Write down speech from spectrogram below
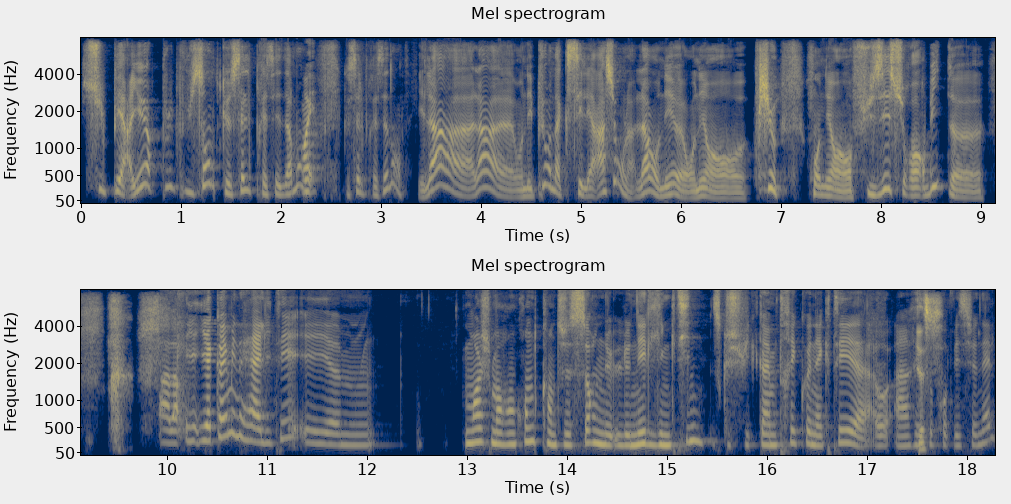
supérieure, plus puissante que celle précédemment, que celle précédente. Et là, là, on n'est plus en accélération. Là, là, on est, on est en, on est en fusée sur orbite. Alors, il y a quand même une réalité et moi, je me rends compte quand je sors le, nez de LinkedIn, parce que je suis quand même très connectée à, un réseau professionnel.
